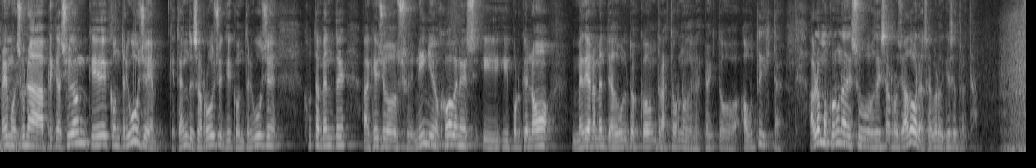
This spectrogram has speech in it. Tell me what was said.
Memo es una aplicación que contribuye, que está en desarrollo y que contribuye justamente a aquellos niños, jóvenes y, y, por qué no, medianamente adultos con trastornos del espectro autista. Hablamos con una de sus desarrolladoras, a ver de qué se trata.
